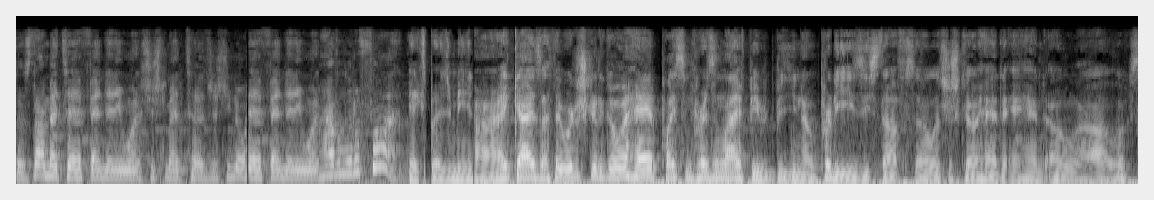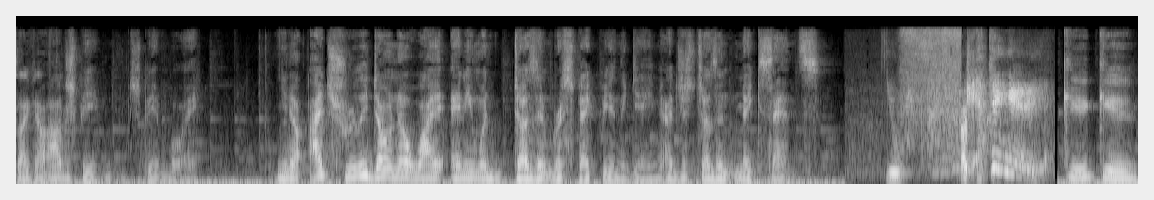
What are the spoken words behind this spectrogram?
So it's not meant to offend anyone, it's just meant to just, you know, offend anyone, have a little fun. Expose me. Alright guys, I think we're just gonna go ahead, play some prison life, be, be you know, pretty easy stuff, so let's just go ahead and, oh, uh, looks like I'll, I'll just be, just be a boy. You know, I truly don't know why anyone doesn't respect me in the game, it just doesn't make sense. You freaking idiot! Goo goo,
